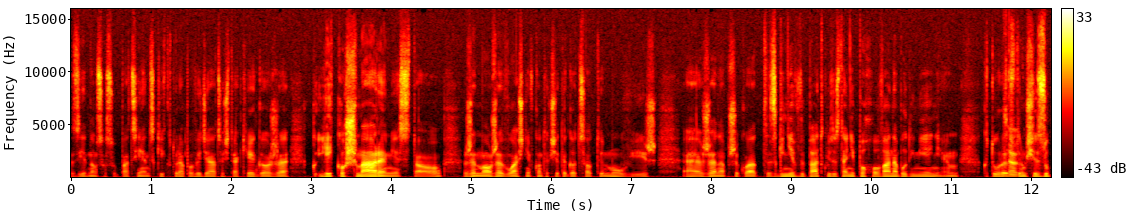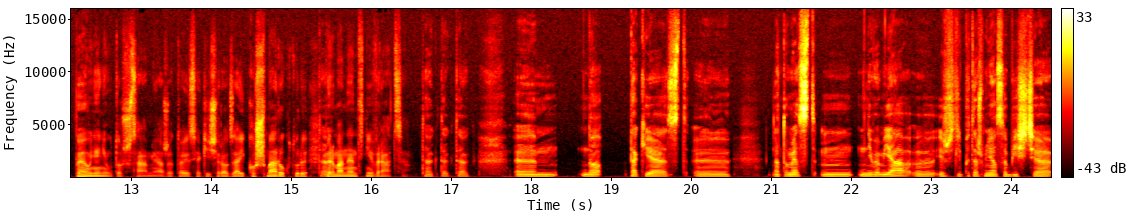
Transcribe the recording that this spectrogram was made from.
z jedną z osób pacjenckich, która powiedziała coś takiego, że jej koszmarem jest to, że może właśnie w kontekście tego, co ty mówisz, e, że na przykład zginie w wypadku i zostanie pochowana pod imieniem, który, Tak. którym się zupełnie nie utożsamia, że to jest jakiś rodzaj koszmaru, który Tak. permanentnie wraca. Tak, tak, tak. Ym, no, tak jest. Y, natomiast, mm, nie wiem, ja, y, jeżeli pytasz mnie osobiście,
